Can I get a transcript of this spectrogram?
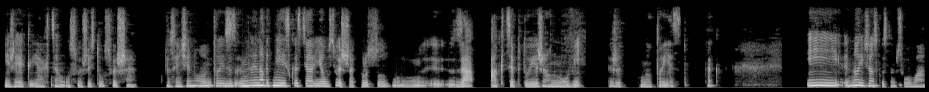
I że jak ja chcę usłyszeć, to usłyszę. W sensie, no to jest, no, nawet nie jest kwestia, ja usłyszę, po prostu y, zaakceptuję, że on mówi, że no to jest? I, no i w związku z tym słowa,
